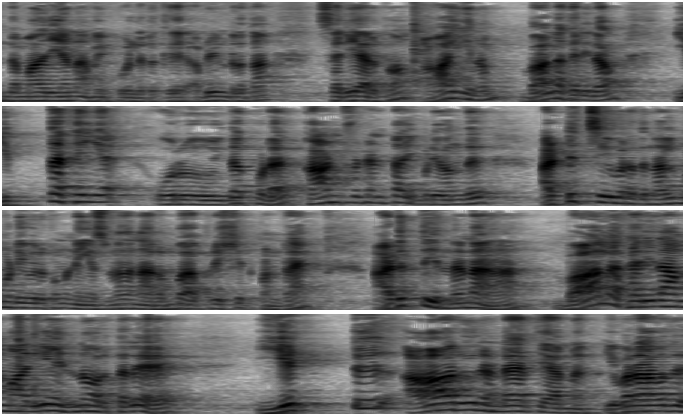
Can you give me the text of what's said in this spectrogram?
இந்த மாதிரியான அமைப்புகள் இருக்குது அப்படின்றது தான் சரியாக இருக்கும். ஆயினும் பாலஹரிராம் இத்தகைய ஒரு இதை கூட கான்ஃபிடெண்ட்டாக இப்படி வந்து அடிச்சு இவரது நல்முடிவு இருக்கும்னு நீங்கள் சொன்னதை நான் ரொம்ப அப்ரிஷியேட் பண்ணுறேன் அடுத்து என்னன்னா பாலஹரிராம் மாதிரியே இன்னொருத்தர் எட்டு ஆறு ரெண்டாயிரத்தி அறுநூறு இவராவது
